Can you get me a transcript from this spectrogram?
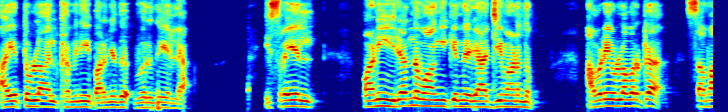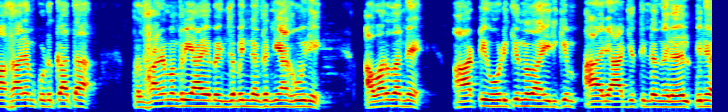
അയത്തുള്ള അൽ ഖമിനി പറഞ്ഞത് വെറുതെയല്ല. ഇസ്രയേൽ പണി ഇരന്ന് വാങ്ങിക്കുന്ന രാജ്യമാണെന്നും അവിടെയുള്ളവർക്ക് സമാധാനം കൊടുക്കാത്ത പ്രധാനമന്ത്രിയായ ബെഞ്ചമിൻ നെതന്യാഹുവിനെ അവർ തന്നെ ആട്ടി ഓടിക്കുന്നതായിരിക്കും ആ രാജ്യത്തിന്റെ നിലനിൽപ്പിന്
